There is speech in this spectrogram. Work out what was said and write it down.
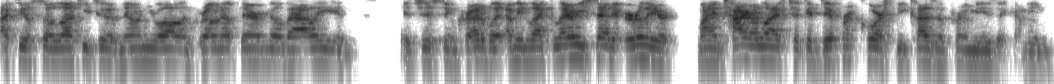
I feel so lucky to have known you all and grown up there in Mill Valley and it's just incredible. I mean, like Larry said earlier, my entire life took a different course because of Prune Music. I mean,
